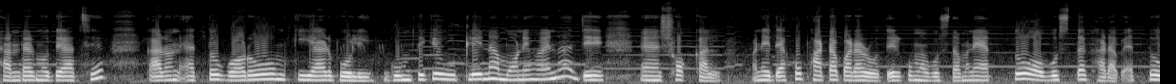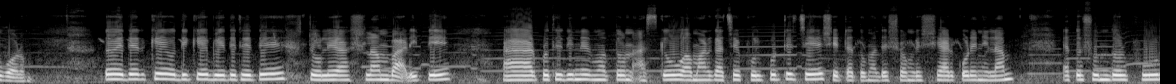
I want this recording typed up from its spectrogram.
ঠান্ডার মধ্যে আছে, কারণ এত গরম কি আর বলি। ঘুম থেকে উঠলেই না মনে হয় না যে সকাল। মানে দেখো ফাটা পাড়া রোদ, এরকম অবস্থা। মানে এত অবস্থা খারাপ, এত গরম। তো এদেরকে ওদিকে বেঁধে টেঁধে চলে আসলাম বাড়িতে। আর প্রতিদিনের মতন আজকেও আমার গাছে ফুল ফুটেছে, সেটা তোমাদের সঙ্গে শেয়ার করে নিলাম। এত সুন্দর ফুল,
